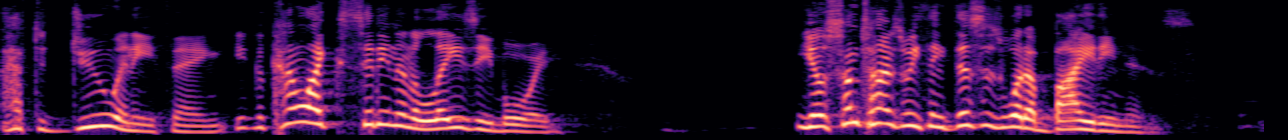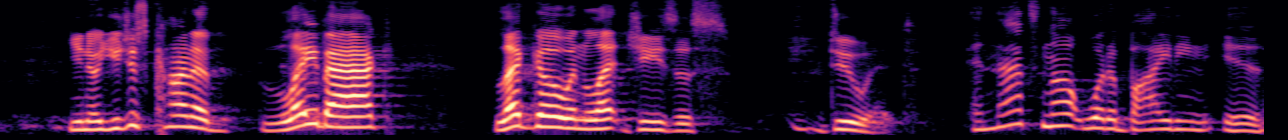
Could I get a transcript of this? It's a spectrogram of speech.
have to do anything. You know, kind of like sitting in a La-Z-Boy. You know, sometimes we think this is what abiding is. You know, you just kind of lay back, let go, and let Jesus do it. And that's not what abiding is.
